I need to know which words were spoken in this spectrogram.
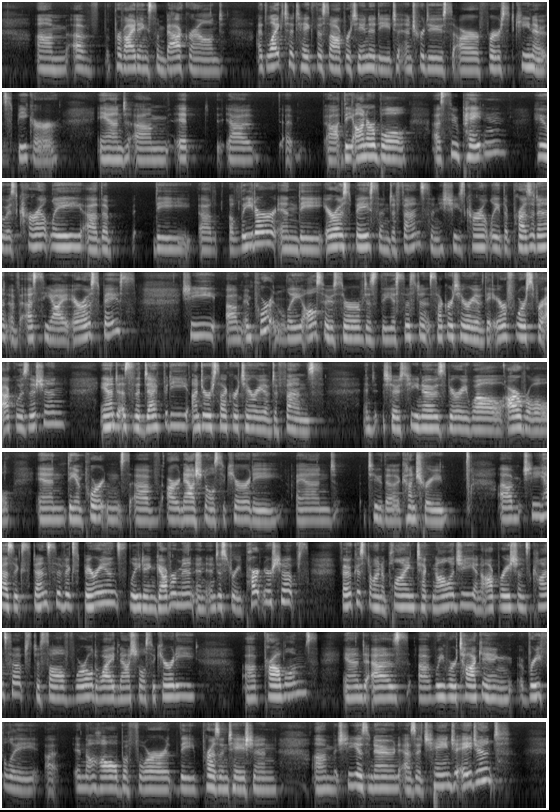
um, of providing some background, I'd like to take this opportunity to introduce our first keynote speaker. And um, it, uh, uh, the Honorable uh, Sue Payton, who is currently uh, the, the uh, a leader in the aerospace and defense, and she's currently the president of SCI Aerospace. She, um, importantly, also served as the Assistant Secretary of the Air Force for Acquisition and as the Deputy Undersecretary of Defense. And so she knows very well our role and the importance of our national security and to the country. Um, she has extensive experience leading government and industry partnerships focused on applying technology and operations concepts to solve worldwide national security uh, problems. And as uh, we were talking briefly uh, in the hall before the presentation. Um, she is known as a change agent,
